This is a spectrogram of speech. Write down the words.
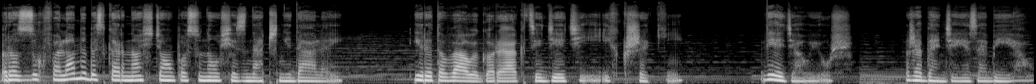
Rozzuchwalony bezkarnością posunął się znacznie dalej. Irytowały go reakcje dzieci i ich krzyki. Wiedział już, że będzie je zabijał.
